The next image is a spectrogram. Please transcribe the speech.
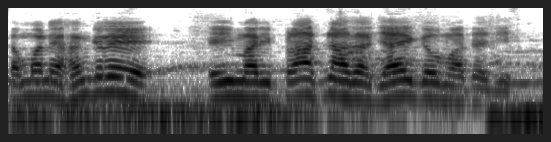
તમને હંગરે એવી મારી પ્રાર્થના છે. જય ગૌ માતાજી.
